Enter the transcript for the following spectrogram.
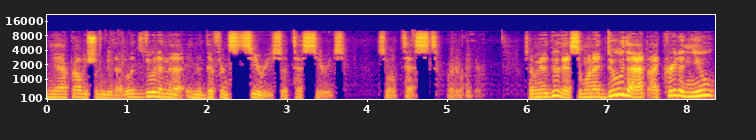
yeah I probably shouldn't do that. Let's do it in a in a different series a test series. So test right over here. So I'm going to do this. And when I do that I create a new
